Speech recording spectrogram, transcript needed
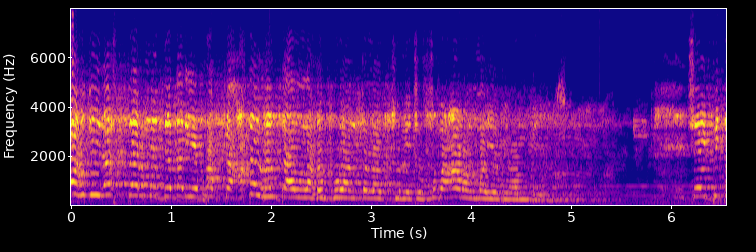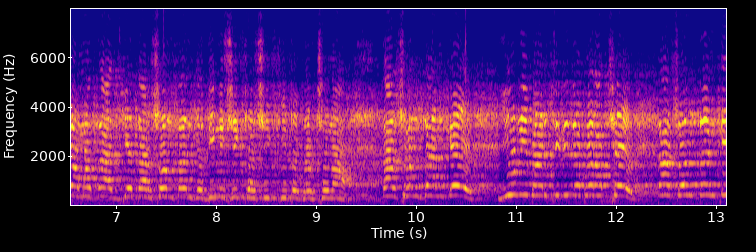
ইহুদি রাস্তার মধ্যে দাঁড়িয়ে পাক্কা আধা ঘণ্টা আল্লাহর কোরআন তেলাওয়াত শুনেছে। ওয়া বিহামদিহি সেই পিতামাতা আজকে তার সন্তানকে দিনী শিক্ষা শিক্ষিত করছে না। তার সন্তানকে ইউনিভার্সিটিতে পড়াচ্ছে, তার সন্তানকে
